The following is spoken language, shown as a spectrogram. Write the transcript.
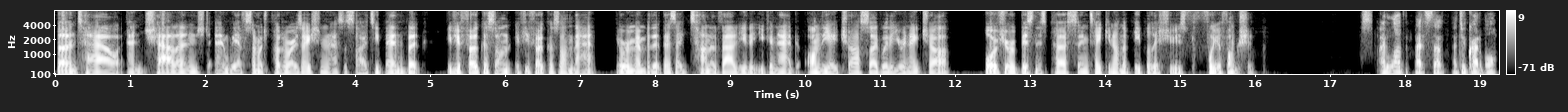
burnt out and challenged and we have so much polarization in our society ben but if you focus on if you focus on that you'll remember that there's a ton of value that you can add on the hr side whether you're in hr or if you're a business person taking on the people issues for your function I love that's that's incredible.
